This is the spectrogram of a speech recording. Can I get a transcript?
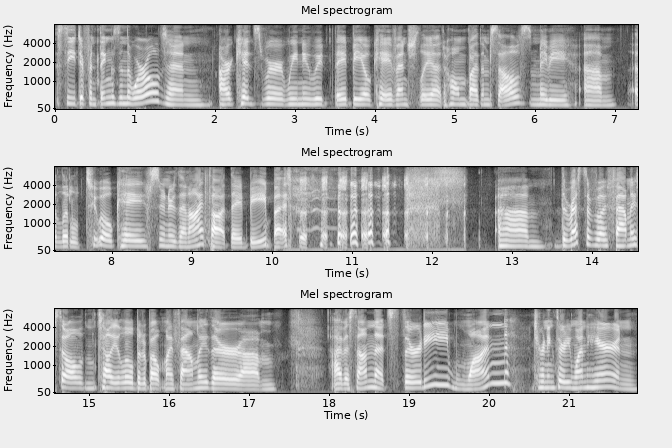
see different things in the world and our kids were we knew they'd be okay eventually at home by themselves maybe um, a little too okay sooner than i thought they'd be but um, the rest of my family so i'll tell you a little bit about my family. They're um, i have a son that's 31 turning 31 here in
